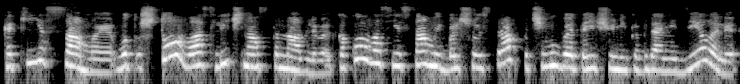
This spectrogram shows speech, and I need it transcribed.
какие самые, вот что вас лично останавливает, какой у вас есть самый большой страх, почему вы это еще никогда не делали,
